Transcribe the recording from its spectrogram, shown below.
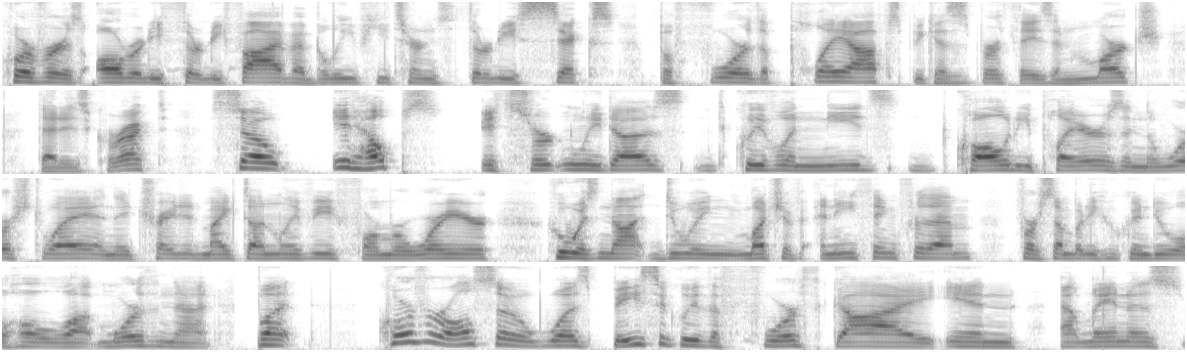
Korver is already 35 I believe he turns 36 before the playoffs because his birthday is in March. That is correct. So it helps. It certainly does. Cleveland needs quality players in the worst way, and they traded Mike Dunleavy, former Warrior, who was not doing much of anything for them, for somebody who can do a whole lot more than that. But Korver also was basically the fourth guy in Atlanta's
